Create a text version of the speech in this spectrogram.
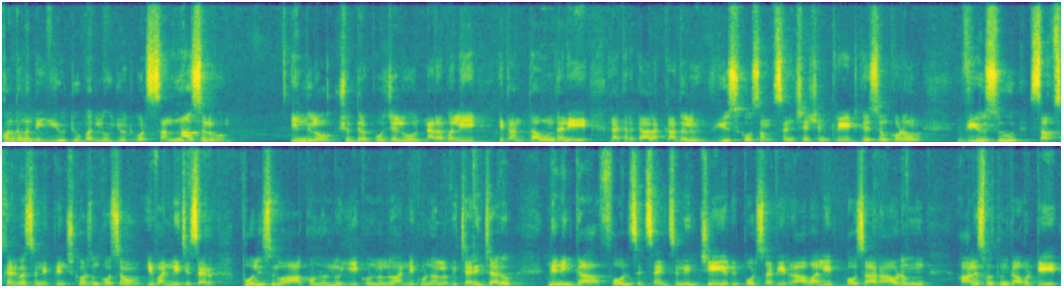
కొంతమంది యూట్యూబర్లు యూట్యూబర్ సన్నాసులు ఇందులో క్షుద్ర పూజలు నరబలి ఇదంతా ఉందని రకరకాల కథలు వ్యూస్ కోసం సెన్సేషన్ క్రియేట్ చేసుకోవడం వ్యూస్ సబ్స్క్రైబర్స్ని పెంచుకోవడం కోసం ఇవన్నీ చేశారు. పోలీసులు ఆ కోణంలో ఈ కోణంలో అన్ని కోణాల్లో విచారించారు. నేను ఇంకా ఫోరెన్సిక్ సైన్స్ నుంచి రిపోర్ట్స్ అవి రావాలి. బహుశా రావడం ఆలస్యం అవుతుంది కాబట్టి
